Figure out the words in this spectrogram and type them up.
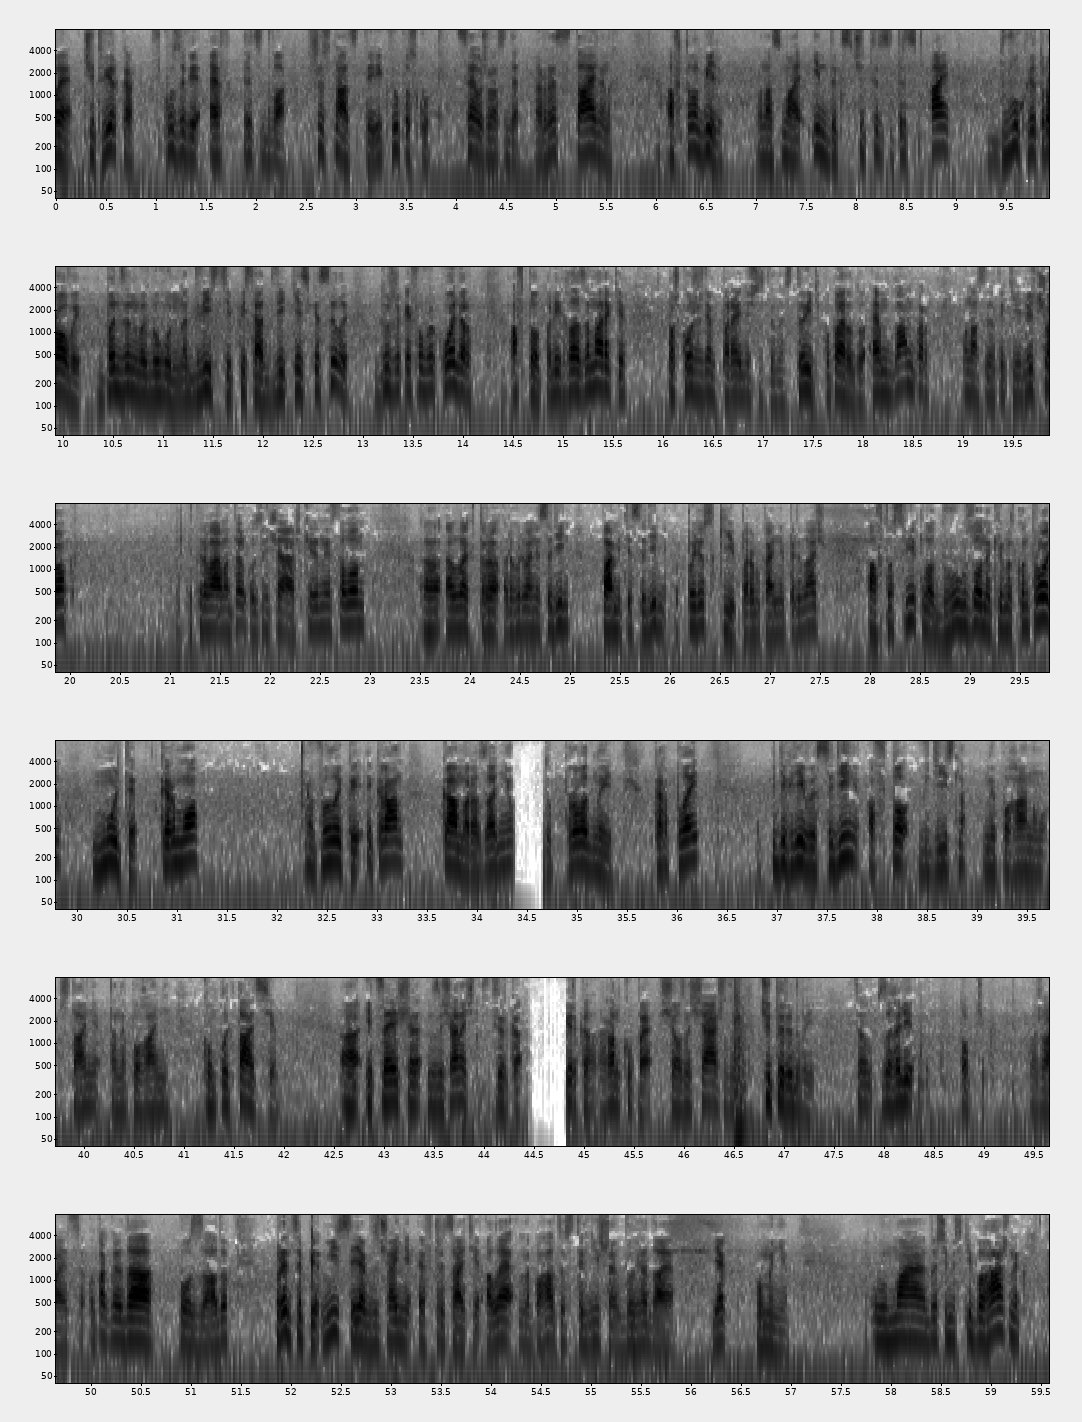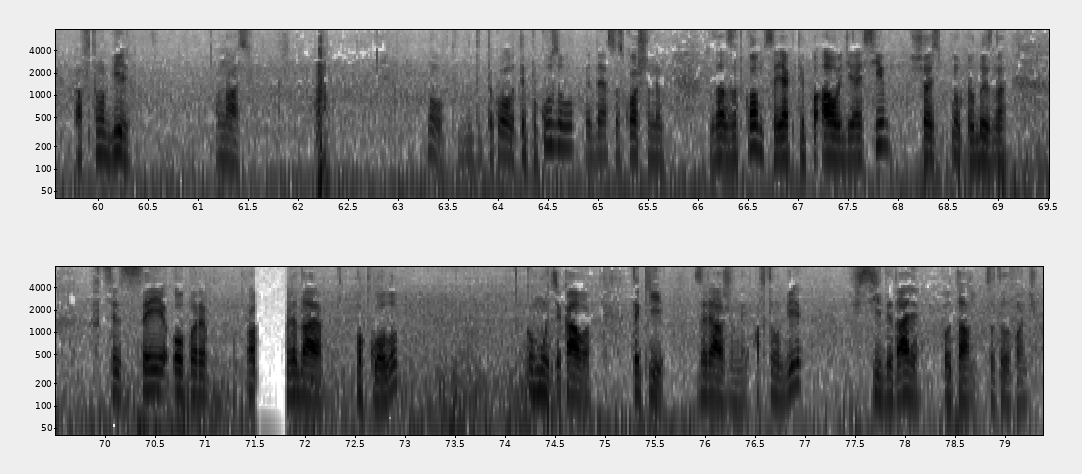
П4 в кузові F32. 16 рік випуску. Це вже у нас іде рестайлінг. Автомобіль у нас має індекс 430i, двохлітровий бензиновий двигун на 252 кінські сили, дуже кайфовий колір. Авто приїхало з Америки з пошкодженням передньої частини. Стоїть попереду М-бампер. У нас іде такий лючок. Відкриваємо дверку, зустрічає шкіряний салон, е, електрорегулювання сидінь, пам'яті сидінь, пелюстки, перемикання передач, автосвітло, двохзонний клімат-контроль, мульти, кермо, великий екран, камера заднього проводний CarPlay, підігріви сидінь, авто в дійсно непоганому стані та непоганій комплектації. І це ще незвичайна четвірка, четвірка Grand Coupe, що означає, що тут чотири двері. Це взагалі топчик вважається. Отак виглядає позаду. В принципі, місце як в звичайні F-30, але набагато стильніше виглядає, як по мені. Має досить міський багажник. Автомобіль у нас ну, такого типу кузову йде з скошеним за- задком. Це як типу Audi A7, щось ну, приблизно з цієї опери виглядає по колу. Кому цікаво такий заряджений автомобіль, всі деталі отам за телефончик.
